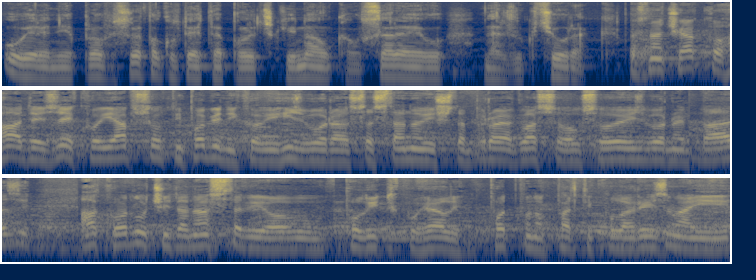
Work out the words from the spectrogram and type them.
uvjeren je profesor fakulteta političkih nauka u Sarajevu, Nerzuk Ćurak. Znači ako HDZ koji je apsolutni pobjednik ovih izbora sa stanovišta broja glasova u svojoj izbornoj bazi, ako odluči da nastavi ovu politiku, jeli, potpunog partikularizma i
